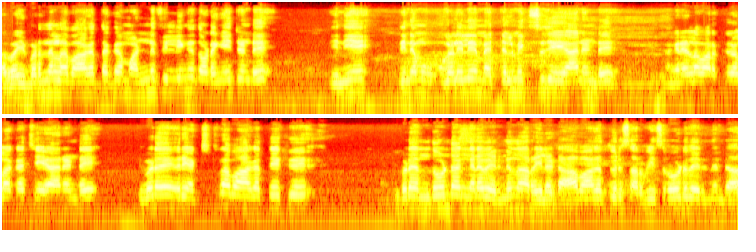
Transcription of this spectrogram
അപ്പൊ ഇവിടെ നിന്നുള്ള ഭാഗത്തൊക്കെ മണ്ണ് ഫില്ലിങ് തുടങ്ങിയിട്ടുണ്ട്. ഇനി ഇതിന്റെ മുകളിൽ മെറ്റൽ മിക്സ് ചെയ്യാനുണ്ട്. അങ്ങനെയുള്ള വർക്കുകളൊക്കെ ചെയ്യാനുണ്ട്. ഇവിടെ ഒരു എക്സ്ട്രാ ഭാഗത്തേക്ക് ഇവിടെ എന്തുകൊണ്ട് അങ്ങനെ വരുന്നെന്ന് അറിയില്ല ആ ഭാഗത്ത് ഒരു സർവീസ് റോഡ് വരുന്നുണ്ട്. ആ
